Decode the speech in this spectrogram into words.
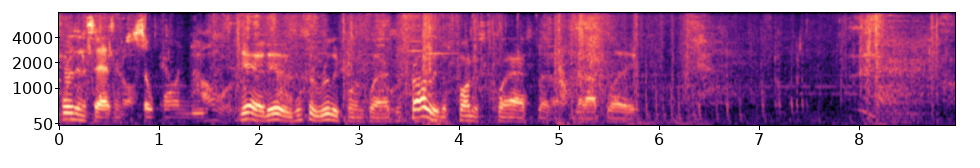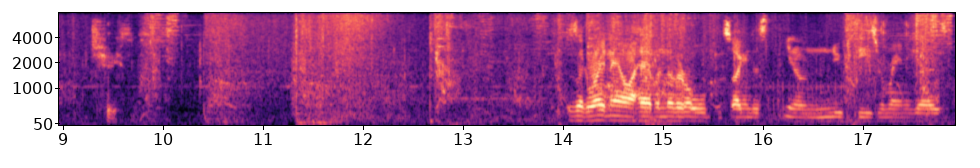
Poison Assassin is so fun, dude. Yeah, it is. It's a really fun class. It's probably the funnest class that I, that I play. Jesus. Cause like right now I have another old, one, so I can just you know nuke these remaining guys.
